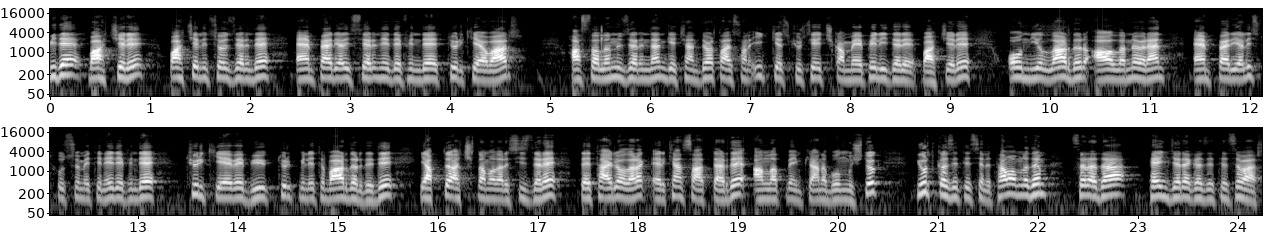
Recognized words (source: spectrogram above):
Bir de Bahçeli, Bahçeli'nin sözlerinde emperyalistlerin hedefinde Türkiye var. Hastalığının üzerinden geçen 4 ay sonra ilk kez kürsüye çıkan MHP lideri Bahçeli, 10 yıllardır ağlarını ören emperyalist husumetin hedefinde Türkiye ve büyük Türk milleti vardır dedi. Yaptığı açıklamaları sizlere detaylı olarak erken saatlerde anlatma imkanı bulmuştuk. Yurt gazetesini tamamladım. Sırada Pencere gazetesi var.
